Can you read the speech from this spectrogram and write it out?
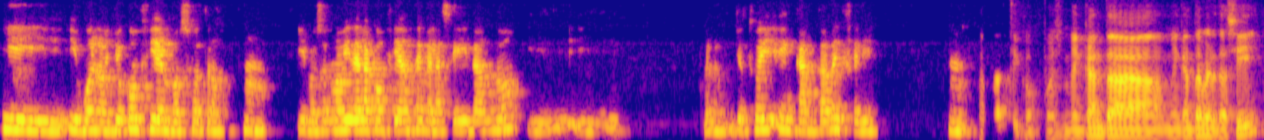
Y, bueno, yo confío en vosotros. Mm. Y vosotros me habéis dado la confianza y me la seguís dando. Y, bueno, yo estoy encantada y feliz. Mm. Fantástico. Pues me encanta, me encanta verte así.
